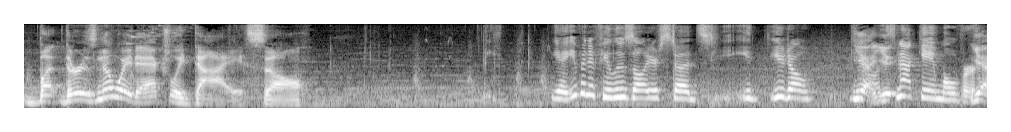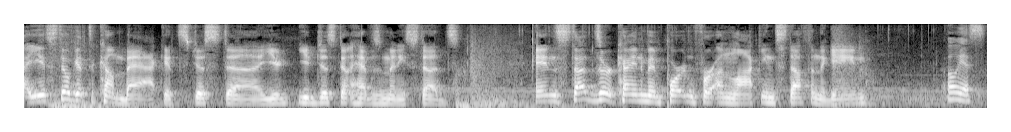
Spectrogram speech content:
But there is no way to actually die, so Yeah, even if you lose all your studs, you, you don't. you Yeah, know, you- it's not game over. yeah, you still get to come back. It's just uh, you you just don't have as many studs. And studs are kind of important for unlocking stuff in the game. Oh yes.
